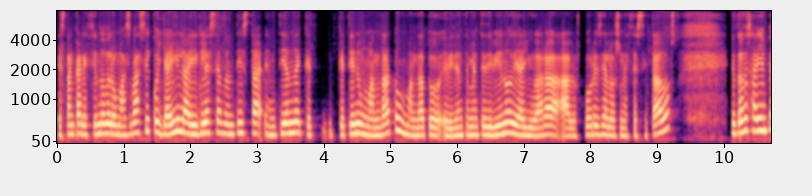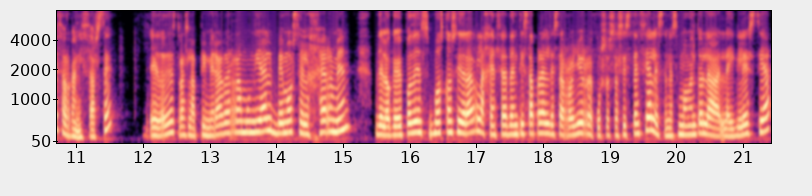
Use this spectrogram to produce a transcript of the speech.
están careciendo de lo más básico. Y ahí la Iglesia Adventista entiende que, que tiene un mandato, un mandato evidentemente divino de ayudar a, a los pobres y a los necesitados. Y entonces ahí empieza a organizarse entonces, tras la Primera Guerra Mundial, vemos el germen de lo que podemos considerar la Agencia Adventista para el Desarrollo y Recursos Asistenciales. En ese momento, la, Iglesia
